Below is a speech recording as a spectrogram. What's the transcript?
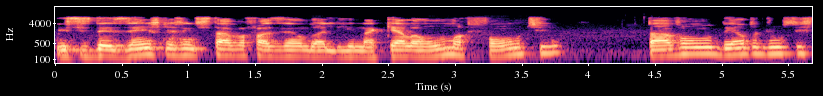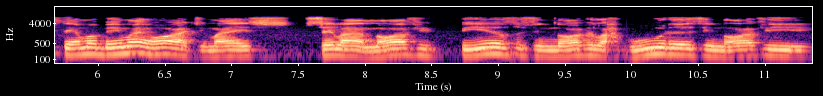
esses desenhos que a gente estava fazendo ali naquela uma fonte estavam dentro de um sistema bem maior, de mais, sei lá, nove pesos e nove larguras e nove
